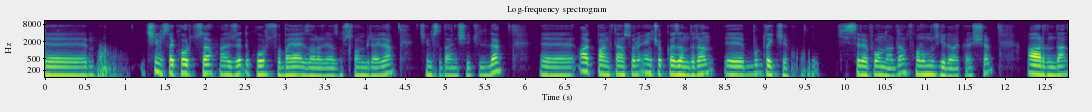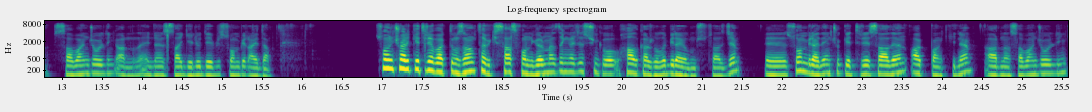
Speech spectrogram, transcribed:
Ee, Kimsa Kortsa, özellikle Kortsa bayağı zarar yazmış son bir ayda. Kimsa da aynı şekilde. Ee, Akbank'tan sonra en çok kazandıran e, buradaki hisse ve fonlardan fonumuz geliyor arkadaşlar. Ardından Sabancı Holding ardından Enerjisa geliyor diyebiliriz son bir ayda. Son 3 aylık getiriye baktığımız zaman tabii ki SAS fonunu görmezden geleceğiz. Çünkü o halka arz olalı bir ay olmuş sadece. Ee, son bir ayda en çok getiri sağlayan Akbank yine. Ardından Sabancı Holding.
